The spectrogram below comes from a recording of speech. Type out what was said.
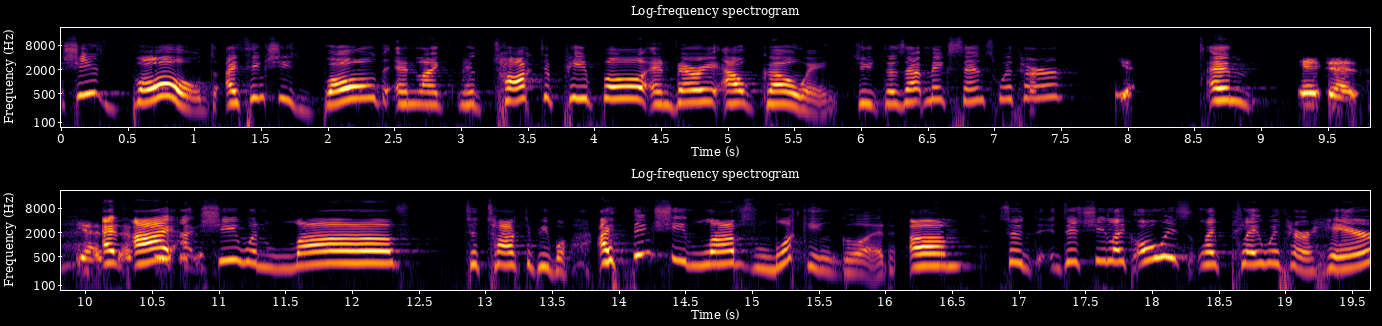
she's bold. I think she's bold and like would talk to people and very outgoing. Do, does that make sense with her? Yeah. And It does. Yes. and I she would love to talk to people. I think she loves looking good. Um so d- does she like always like play with her hair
